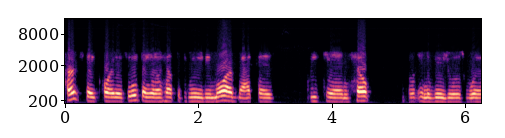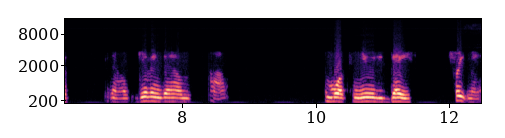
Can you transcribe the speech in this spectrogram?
hurt state court. If anything, it'll help the community more because we can help those individuals with you know, giving them um, more community-based treatment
